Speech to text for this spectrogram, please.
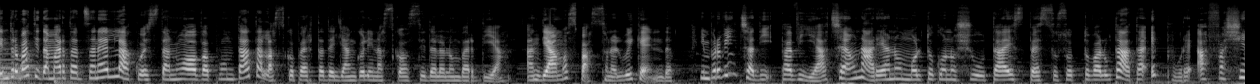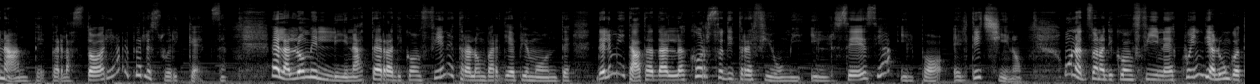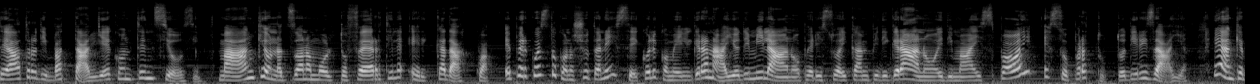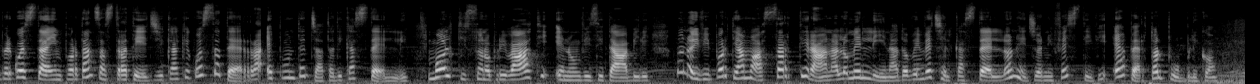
Bentrovati da Marta Zanella a questa nuova puntata alla scoperta degli angoli nascosti della Lombardia. Andiamo a spasso nel weekend. In provincia di Pavia c'è un'area non molto conosciuta e spesso sottovalutata, eppure affascinante per la storia e per le sue ricchezze. È la Lomellina, terra di confine tra Lombardia e Piemonte, delimitata dal corso di tre fiumi, il Sesia, il Po e il Ticino. Una zona di confine, quindi a lungo teatro di battaglie e contenziosi, ma anche una zona molto fertile e ricca d'acqua e per questo conosciuta nei secoli come il granaio di Milano per i suoi campi di grano e di mais poi e soprattutto di risaie. È anche per questa importanza strategica che questa terra è punteggiata di castelli. Molti sono privati e non visitabili, ma noi vi portiamo a Sartirana Lomellina dove invece il castello nei giorni festivi è aperto al pubblico.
